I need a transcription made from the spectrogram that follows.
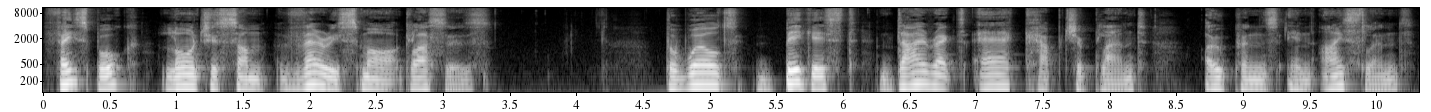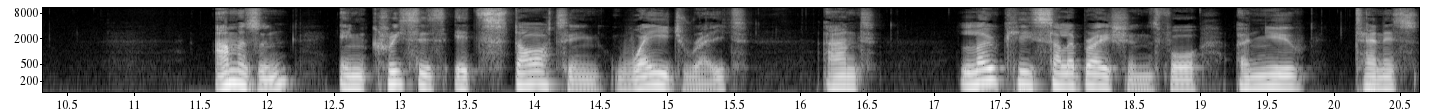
Facebook launches some very smart glasses. The world's biggest direct air capture plant opens in Iceland. Amazon increases its starting wage rate and low key celebrations for a new tennis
